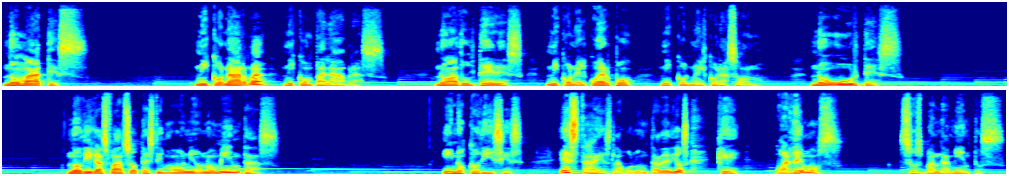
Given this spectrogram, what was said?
No mates, ni con arma ni con palabras. No adulteres, ni con el cuerpo ni con el corazón. No hurtes. No digas falso testimonio, no mientas. Y no codicies. Esta es la voluntad de Dios, que guardemos sus mandamientos.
